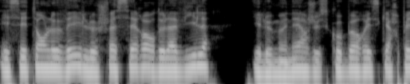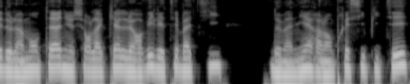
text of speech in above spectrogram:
et s'étant levés, ils le chassèrent hors de la ville, et le menèrent jusqu'au bord escarpé de la montagne sur laquelle leur ville était bâtie, de manière à l'en précipiter,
